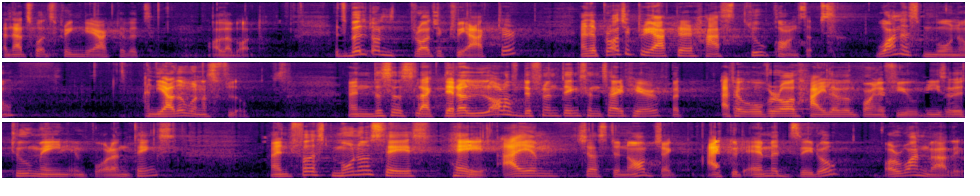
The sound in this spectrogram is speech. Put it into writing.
and that's what Spring Reactive is all about. It's built on Project Reactor, and the Project Reactor has two concepts. One is mono, and the other one is flow. And this is like, there are a lot of different things inside here, but at an overall high-level point of view, these are the two main important things. And first, mono says, hey, I am just an object. I could emit zero, or one value.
